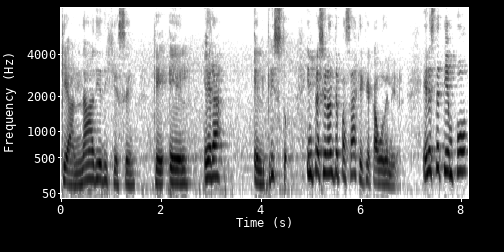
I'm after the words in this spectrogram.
que a nadie dijesen que Él era el Cristo. Impresionante pasaje que acabo de leer. En este tiempo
